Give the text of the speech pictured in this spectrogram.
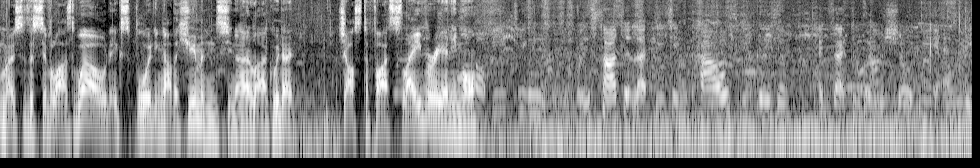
most of the civilized world exploiting other humans you know like we don't justify slavery anymore We started like eating cows because of exactly what you showed me and the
